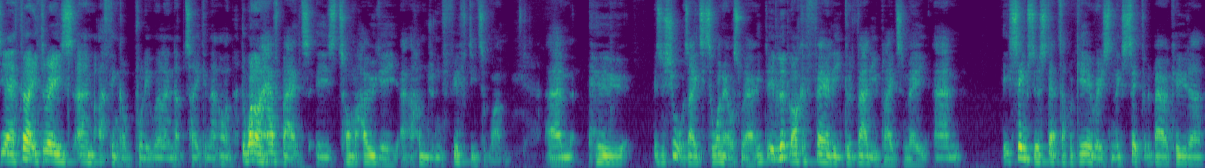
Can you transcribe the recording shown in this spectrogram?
So yeah, 33s, um, I think I probably will end up taking that on. The one I have backed is Tom Hoge at 150 to 1, um, who is as short as 80 to 1 elsewhere. It, it looked like a fairly good value play to me. Um, he seems to have stepped up a gear recently, sixth at the Barracuda,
